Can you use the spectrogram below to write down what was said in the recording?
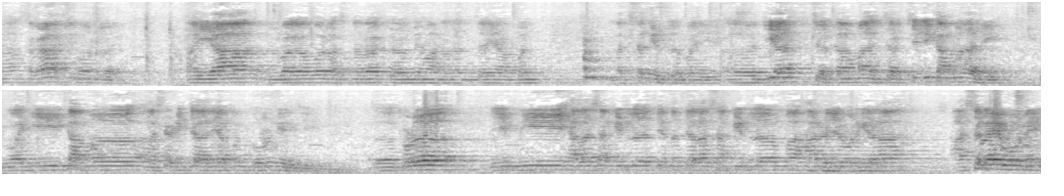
हा सगळा आशीर्वाद आहे या विभागावर असणारा कळंबे महाराजांचा आपण लक्षात घेतलं पाहिजे. जी आज कामा चर्चेची कामं झाली किंवा ही कामं आषाढीच्या आधी आपण करून घ्यायची. थोडं मी ह्याला सांगितलं त्यानं त्याला सांगितलं मग हा रजेवर गेला असं काही होऊ नये.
